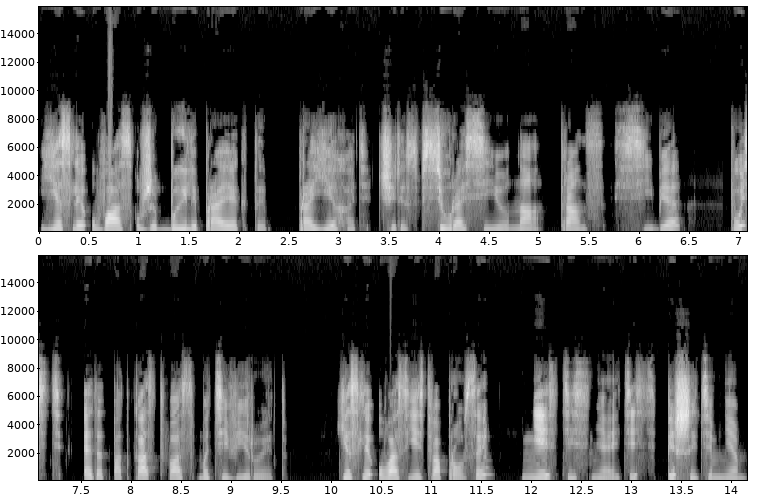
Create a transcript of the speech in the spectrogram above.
Если у вас уже были проекты проехать через всю Россию на Транссибе, пусть этот подкаст вас мотивирует. Если у вас есть вопросы, не стесняйтесь, пишите мне.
